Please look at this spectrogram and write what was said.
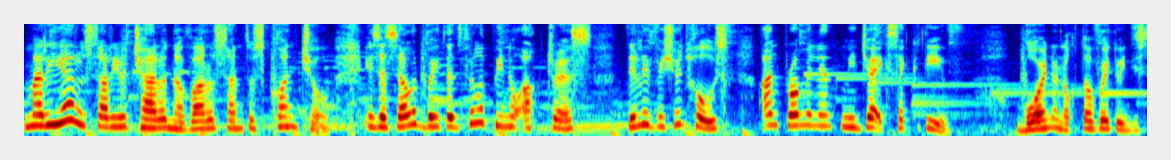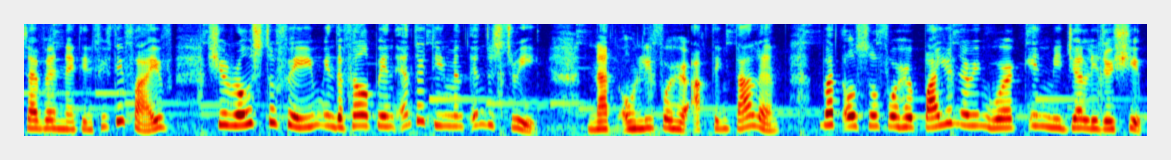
Maria Rosario Charo Navarro Santos Concho is a celebrated Filipino actress, television host, and prominent media executive. Born on October 27, 1955, she rose to fame in the Philippine entertainment industry, not only for her acting talent, but also for her pioneering work in media leadership.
